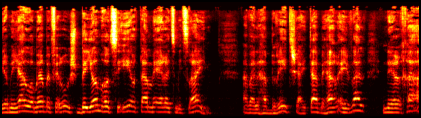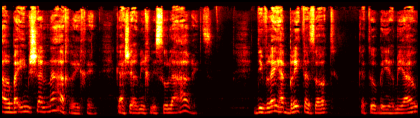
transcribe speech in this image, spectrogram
ירמיהו אומר בפירוש, ביום הוציאי אותם מארץ מצרים. אבל הברית שהייתה בהר עיבל נערכה ארבעים שנה אחרי כן, כאשר נכנסו לארץ. דברי הברית הזאת כתוב בירמיהו,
